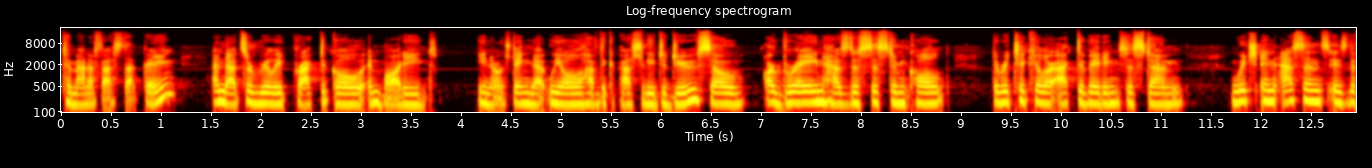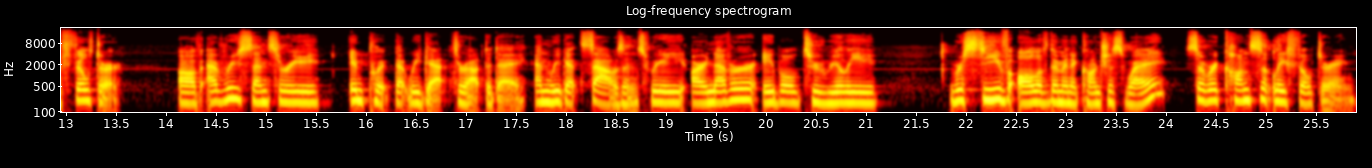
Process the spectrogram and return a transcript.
to manifest that thing. And that's a really practical, embodied, you know, thing that we all have the capacity to do. So our brain has this system called the reticular activating system, which in essence is the filter of every sensory input that we get throughout the day. And we get thousands. We are never able to really receive all of them in a conscious way. So we're constantly filtering.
